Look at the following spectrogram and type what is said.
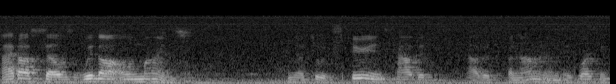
at ourselves with our own minds, you know, to experience how the how this phenomenon is working.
